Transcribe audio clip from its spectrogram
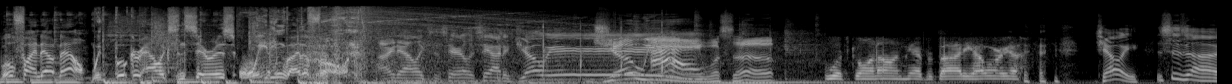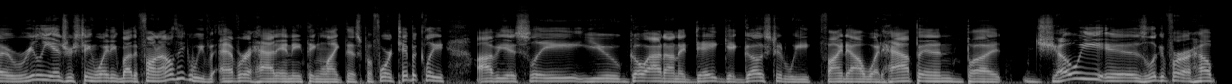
We'll find out now with Booker, Alex, and Sarah's Waiting by the Phone. All right, Alex and Sarah, let's say hi to Joey. Joey, Hi. what's up? What's going on, everybody? How are you? Joey, this is a really interesting waiting by the phone. I don't think we've ever had anything like this before. Typically, obviously, you go out on a date, get ghosted, we find out what happened, but Joey is looking for our help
